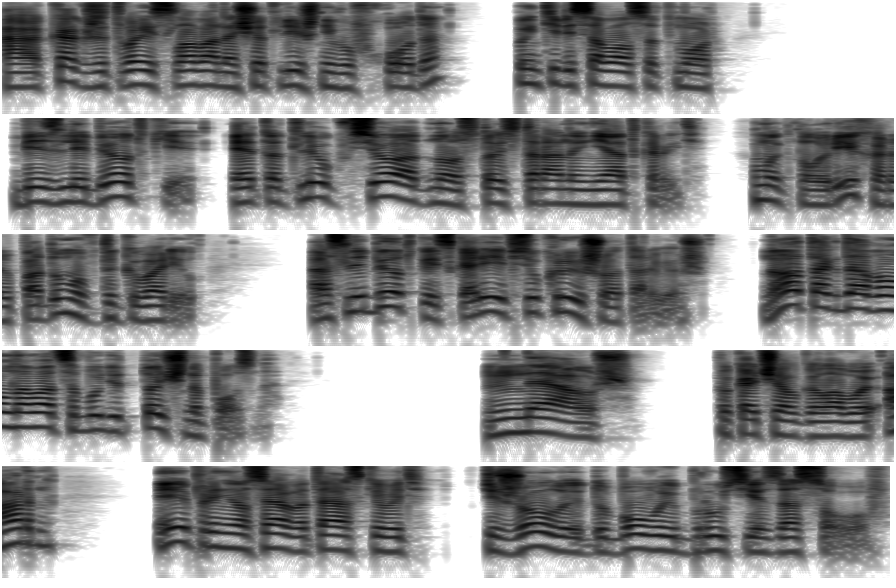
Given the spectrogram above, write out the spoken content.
а как же твои слова насчет лишнего входа?» — поинтересовался Тмор. Без лебедки этот люк все одно с той стороны не открыть», — хмыкнул Рихар и, подумав, договорил. «А с лебедкой скорее всю крышу оторвешь. Но тогда волноваться будет точно поздно». «Да уж», — покачал головой Арн и принялся вытаскивать тяжелые дубовые брусья засовов.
